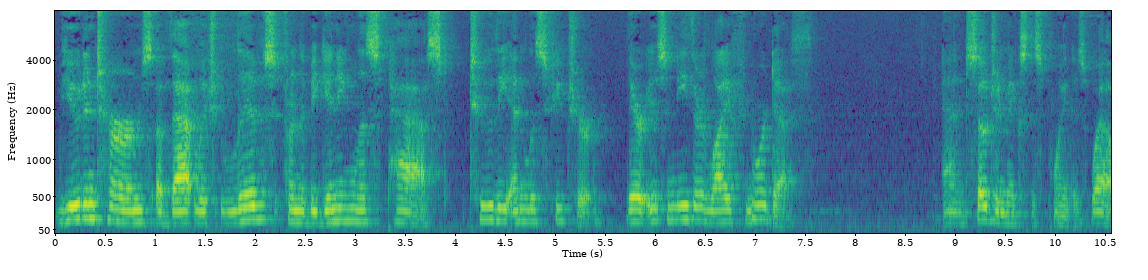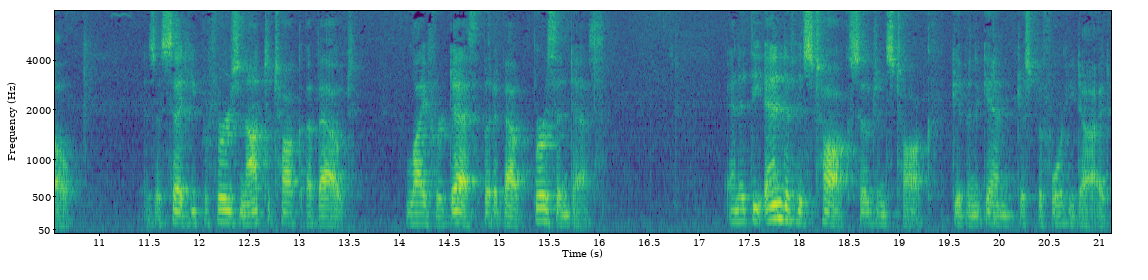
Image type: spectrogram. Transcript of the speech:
Viewed in terms of that which lives from the beginningless past to the endless future, there is neither life nor death. And Sojun makes this point as well. As I said, he prefers not to talk about life or death, but about birth and death. And at the end of his talk, Sojun's talk, given again just before he died,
